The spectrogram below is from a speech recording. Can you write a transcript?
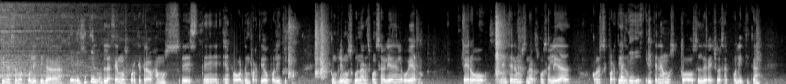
Quienes hacemos política es legítimo. la hacemos porque trabajamos este, en favor de un partido político. Cumplimos con una responsabilidad en el gobierno, pero también tenemos una responsabilidad con nuestro partido y tenemos todos el derecho a hacer política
